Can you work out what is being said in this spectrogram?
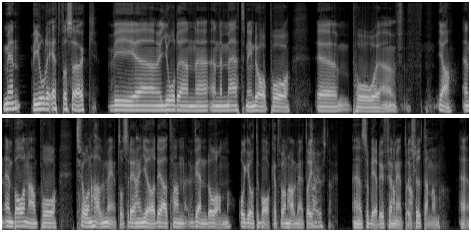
men vi gjorde ett försök. Vi eh, gjorde en, eh, en mätning då på, på ja, en, en bana på två och en halv meter. Så det han gör det är att han vänder om och går tillbaka två och en halv meter Ja, igen. det. Eh, så blir det ju fem Ja, meter ja. i slutändan. Eh,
